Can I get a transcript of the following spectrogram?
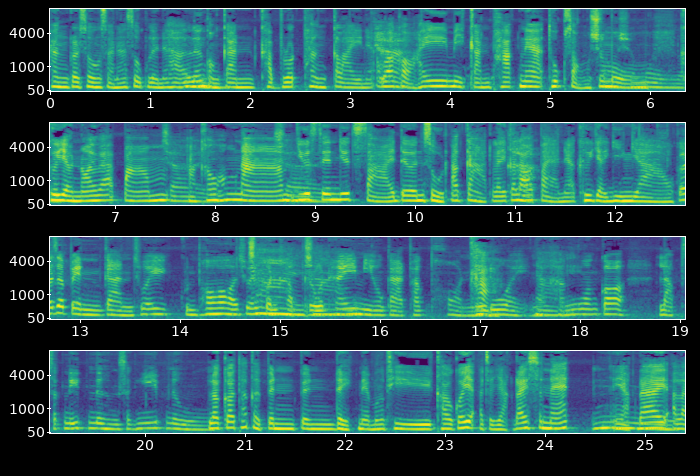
ทางกระทรวงสาธารณสุขเลยนะคะอืมเรื่องของการขับรถทางไกลเนี่ยค่ะว่าขอให้มีการพักเนี่ยทุกสองชั่วโมสองงชั่วโมงเนอะคืออย่างน้อยแวะปั๊มใช่อะเข้าห้องน้ำใช่ยืดเส้นยืดสายเดินสูดอากาศอะไรก็แล้วค่ะแต่เนี่ยคืออย่ายิงยาว ก็จะเป็นการช่วยคุณพ่อช่วยใช่คนขับรถใช่ให้มีโอกาสพักผ่อนได้ค่ะด้วยนะคะใช่ง่วงก็ หลับสักนิดหนึ่งสักงีบหนึ่งแล้วก็ถ้าเกิดเป็นเป็นเด็กเนี่ยบางทีเขาก็อาจจะอยากได้สแน็คอืมอยากได้อะไร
